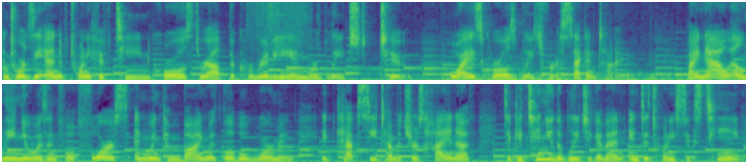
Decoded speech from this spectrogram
And towards the end of 2015, corals throughout the Caribbean were bleached too. Hawaii's corals bleached for a second time. By now, El Nino was in full force, and when combined with global warming, it kept sea temperatures high enough to continue the bleaching event into 2016,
